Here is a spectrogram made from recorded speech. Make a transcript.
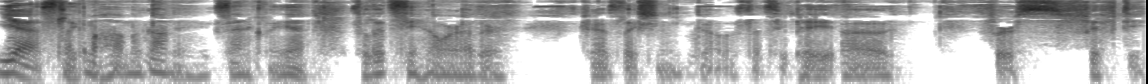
Yes, like Mahatma Gandhi, exactly. Yeah. So let's see how our other translation goes. Let's see, pay, uh, verse fifty.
